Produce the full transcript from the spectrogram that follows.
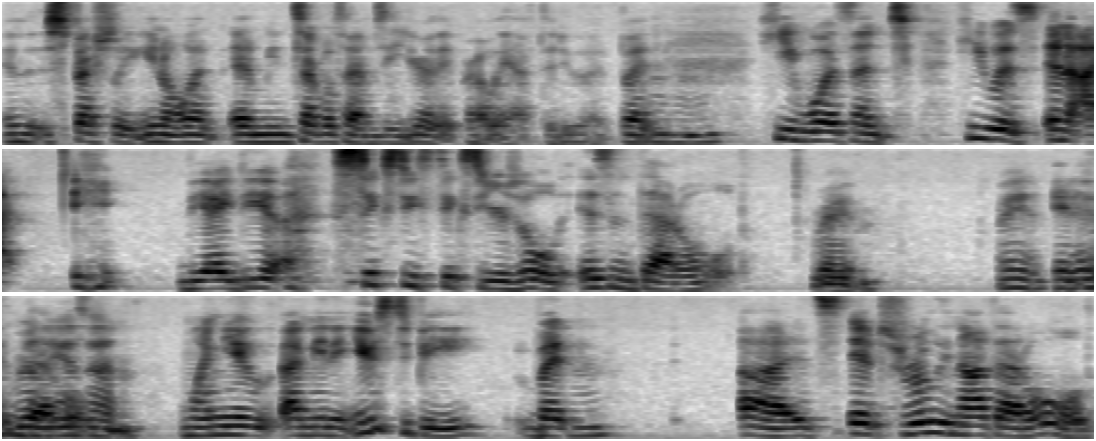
in the, especially you know I mean several times a year they probably have to do it. But he wasn't. He was, and I. He, the idea, sixty six years old, isn't that old. Right. Right. It It, really isn't. when you i mean it used to be but uh, it's it's really not that old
